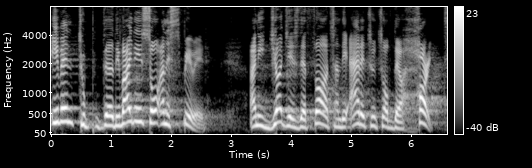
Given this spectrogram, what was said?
even to the dividing soul and spirit. And it judges the thoughts and the attitudes of the heart.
